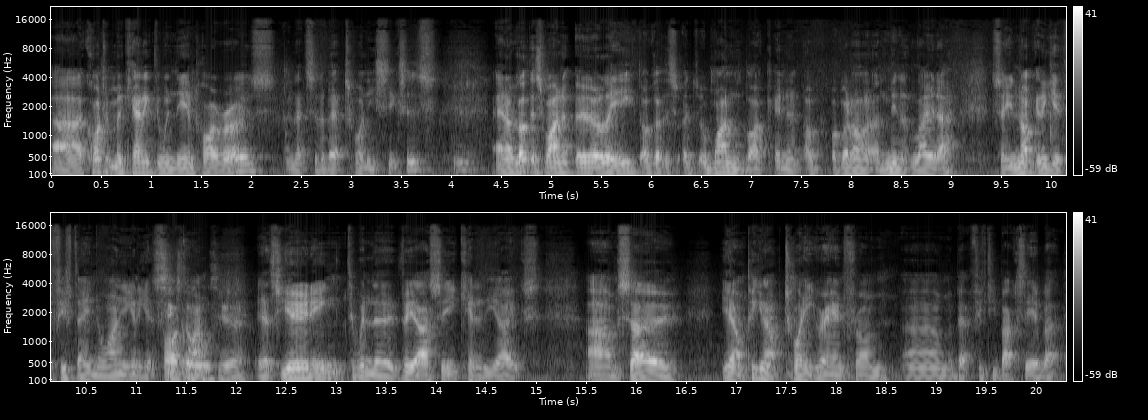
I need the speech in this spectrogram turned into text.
uh, Quantum Mechanic to win the Empire Rose, and that's at about 26s. And I got this one early. I got this uh, one, like, and I I got on it a minute later. So you're not going to get 15 to 1, you're going to get 5 Six to 1. yeah. And it's yearning to win the VRC Kennedy Oaks. Um, so, yeah, I'm picking up 20 grand from um, about 50 bucks there, but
